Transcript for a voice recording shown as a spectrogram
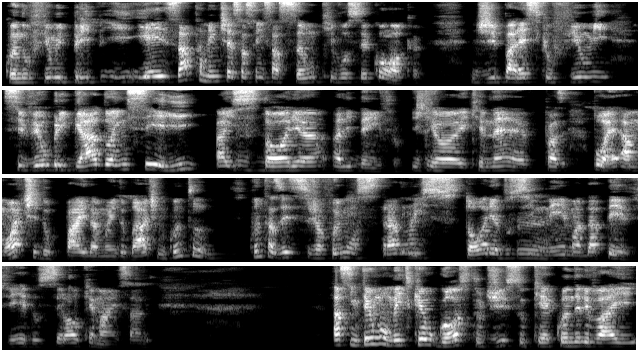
Quando o filme. E, e é exatamente essa sensação que você coloca. De parece que o filme se vê obrigado a inserir a história ali dentro. E Uhum. Sim. que, e que, né, quase. Pô, é- a morte do pai e da mãe do Batman, quanto, quantas vezes isso já foi mostrado na história do cinema, da TV, do sei lá o que mais, sabe? Assim, tem um momento que eu gosto disso, que é quando ele vai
